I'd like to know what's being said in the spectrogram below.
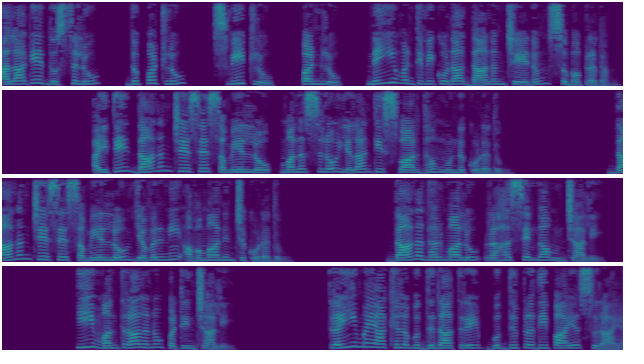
అలాగే దుస్తులు దుప్పట్లు స్వీట్లు పండ్లు నెయ్యి వంటివి కూడా దానం చేయడం శుభప్రదం. అయితే దానం చేసే సమయంలో మనస్సులో ఎలాంటి స్వార్థం ఉండకూడదు. దానం చేసే సమయంలో ఎవరినీ అవమానించకూడదు. దానధర్మాలు రహస్యంగా ఉంచాలి. ఈ మంత్రాలను పఠించాలి. త్రయీమయాఖిల బుద్ధిదాత్రే బుద్ధిప్రదీపాయ సురాయ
